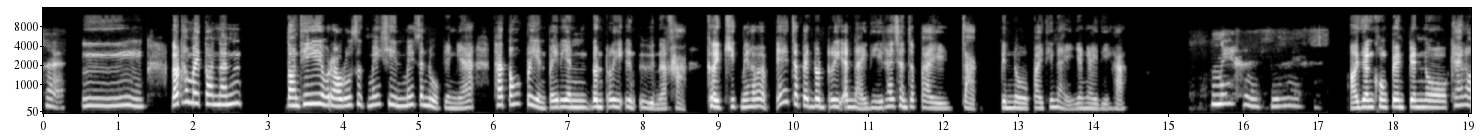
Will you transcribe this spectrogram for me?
ค่ะอืม แล้วทำไมตอนนั้น ตอนที่เรารู้สึกไม่ชินไม่สนุกอย่างเงี้ย ถ้าต้องเปลี่ยนไปเรียนดนตรีอื่นๆนะคะเคยคิดไหมคะแบบ เอ๊ะจะเป็นดนตรีอันไหนดี ถ้าฉันจะไปจากเปียโนไปที่ไหนยังไงดีคะไม่เคยคิดเลยค่ะอ๋อยังคงเป็นเปียโน แค่เรา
